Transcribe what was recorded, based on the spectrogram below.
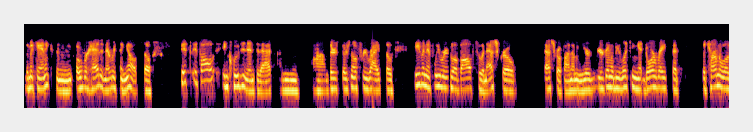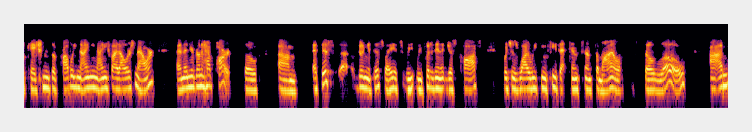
the mechanics and overhead and everything else. So it's it's all included into that. I mean, um, there's there's no free ride. So even if we were to evolve to an escrow escrow fund, I mean, you're you're going to be looking at door rates at the terminal locations of probably 90 95 dollars an hour, and then you're going to have parts. So um, at this uh, doing it this way, it's we, we put it in at just cost, which is why we can keep that 10 cents a mile so low. Um,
